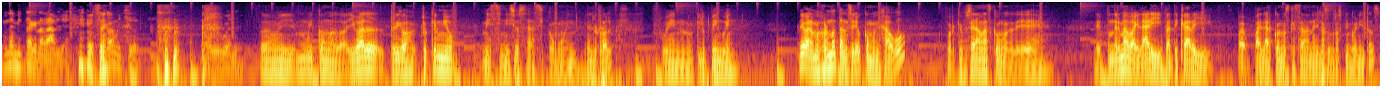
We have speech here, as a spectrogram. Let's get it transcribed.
Un ambiente agradable. Sí. Estaba muy chido. Estaba muy bueno. Estaba muy, muy cómodo. Igual, te digo, creo que el mío, mis inicios, así como en el rol, fue en Club Penguin. Digo, a lo mejor no tan serio como en Jabo, porque pues era más como de, de ponerme a bailar y platicar y ba- bailar con los que estaban ahí, los otros pingüinitos.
